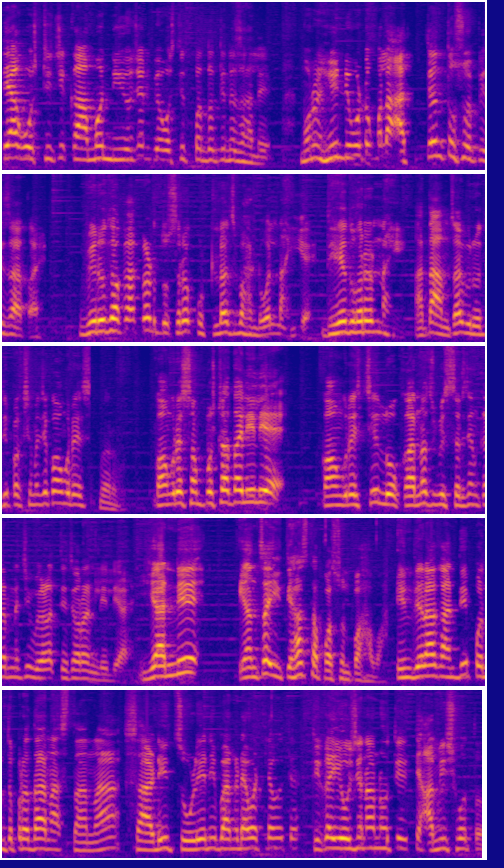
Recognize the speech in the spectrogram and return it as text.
त्या गोष्टीची कामं नियोजन व्यवस्थित पद्धतीने झाले म्हणून ही निवडणूक मला अत्यंत सोपी जात आहे. विरोधकाकडे दुसरं कुठलंच भांडवल नाही आहे ध्येय धोरण नाही. आता आमचा विरोधी पक्ष म्हणजे काँग्रेस. बरोबर. काँग्रेस संपुष्टात आलेली आहे. काँग्रेसची लोकांनाच विसर्जन करण्याची वेळ त्याच्यावर आणलेली आहे. यांनी यांचा इतिहास तपासून पाहावा. इंदिरा गांधी पंतप्रधान असताना साडी चोळी आणि बांगड्या वाटल्या होत्या. ती काही योजना नव्हती ते आमिष होतं.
